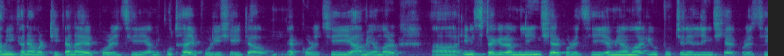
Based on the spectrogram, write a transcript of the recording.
আমি এখানে আমার ঠিকানা অ্যাড করেছি, আমি কোথায় পড়ি সেইটা অ্যাড করেছি, আমি আমার ইনস্টাগ্রাম লিঙ্ক শেয়ার করেছি, আমি আমার ইউটিউব চ্যানেল লিঙ্ক শেয়ার করেছি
